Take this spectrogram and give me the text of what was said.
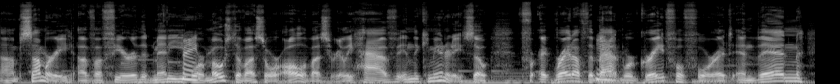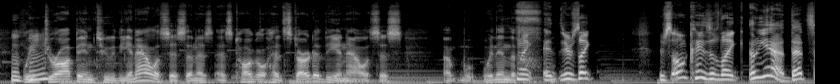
Um, summary of a fear that many Right. or most of us or all of us really have in the community. So, f- right off the bat, we're grateful for it. And then we drop into the analysis. And as, as Toggle had started the analysis, uh, w- within the. f- it- there's like there's all kinds of like oh yeah that's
